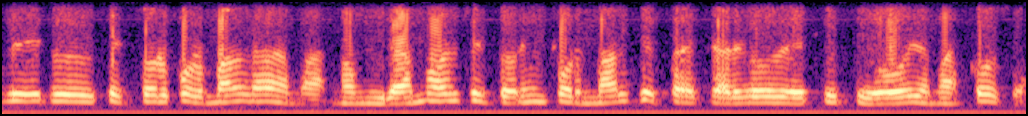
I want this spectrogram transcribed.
del sector formal nada más, no miramos al sector informal que está a cargo de este tipo y demás cosas.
